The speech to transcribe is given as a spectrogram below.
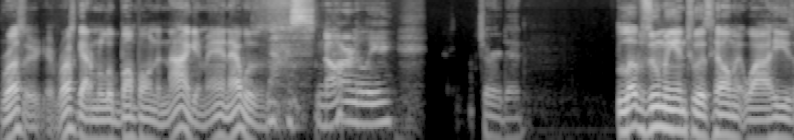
russ russ got him a little bump on the noggin man. That was, that was gnarly. Sure he did. Love zooming into his helmet while he's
